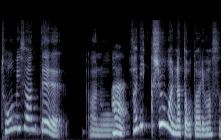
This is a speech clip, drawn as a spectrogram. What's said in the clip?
トーミさんって、あの、はい。パニック障害になったことあります？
